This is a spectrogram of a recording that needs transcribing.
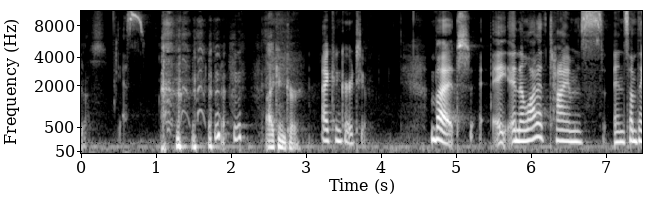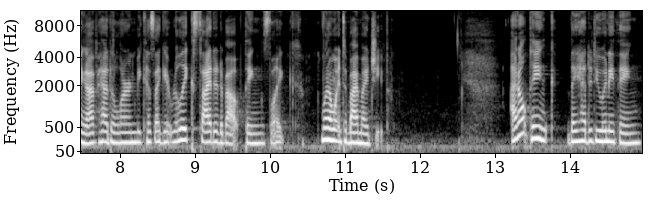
yes Yes. i concur I concur too. But, and a lot of times, and something I've had to learn because I get really excited about things like when I went to buy my Jeep. I don't think they had to do anything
